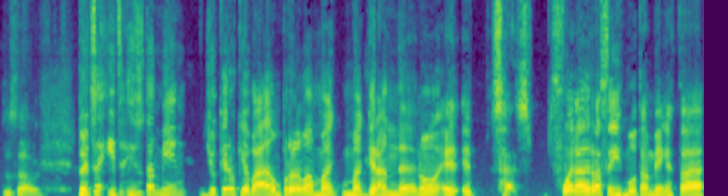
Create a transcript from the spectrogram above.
tú sabes. Pero eso también, yo creo que va a un problema más, más grande, ¿no? Eh, eh, o sea, fuera de racismo también está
